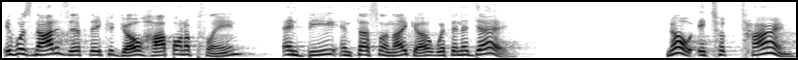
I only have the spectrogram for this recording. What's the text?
It was not as if they could go hop on a plane and be in Thessalonica within a day. No, it took time.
